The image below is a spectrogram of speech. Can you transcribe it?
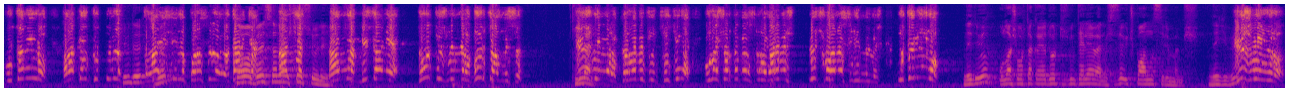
Utanıyorum. Hakan Kutlu'nun Şimdi faiziyle parasını öderken. Tamam, ben sana bir şey söyleyeyim. Benden bir saniye. 400 bin lira borç almışsın. 100 Kimden? bin lira Karabük'ün çekine Ulaş Ortaköprü'ne vermiş. 3 puana silinmemiş. Utanıyorum. Ne diyor? Ulaş Ortakaya 400 bin TL vermiş size 3 puanlı silinmemiş. Ne gibi? 100 bin euro.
